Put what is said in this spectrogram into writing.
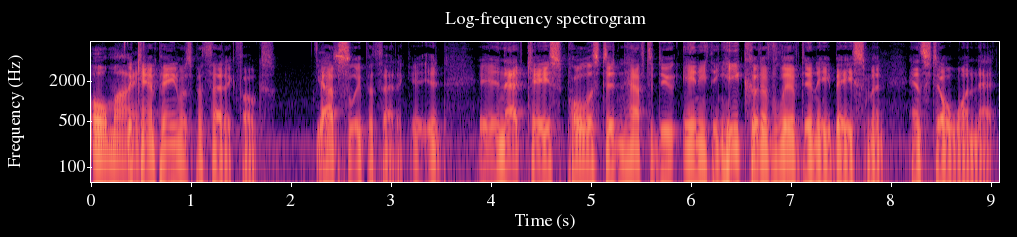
oh my The campaign was pathetic, folks. Absolutely pathetic. It, it in that case, Polis didn't have to do anything. He could have lived in a basement and still won that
